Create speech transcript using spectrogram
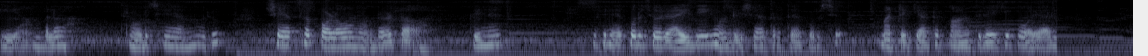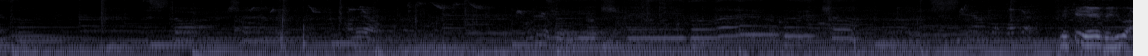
ഈ അമ്പലത്തിനോട് ചേർന്ന് ഒരു ക്ഷേത്രക്കുളവുമുണ്ട് കേട്ടോ. പിന്നെ ഇതിനെക്കുറിച്ച് ഒരു ഐതിഹ്യമുണ്ട് ഈ ക്ഷേത്രത്തെക്കുറിച്ച്. മറ്റേക്കാട്ട് പാണത്തിലേക്ക് പോയാൽ. എനിക്ക് വരുവാ.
